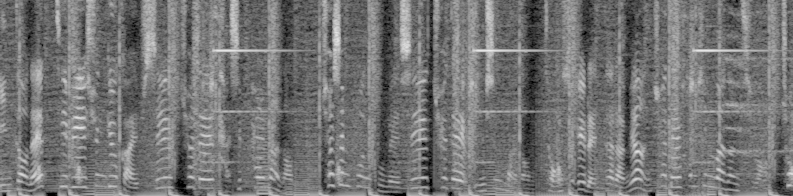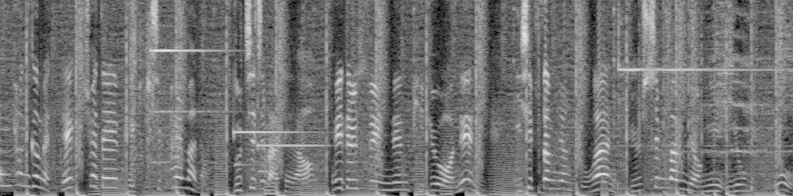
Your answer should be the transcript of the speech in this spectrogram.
인터넷, TV 신규 가입 시 최대 48만원, 최신폰 구매 시 최대 50만원, 정수기 렌탈하면 최대 30만원 지원, 총 현금 혜택 최대 128만원. 놓치지 마세요. 믿을 수 있는 비교원은 23년 동안 60만 명이 이용했고,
